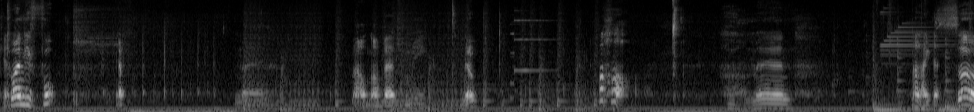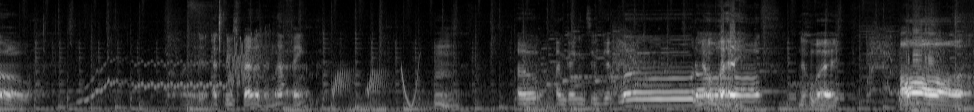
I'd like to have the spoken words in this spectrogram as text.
Good. twenty-four. Yep. Man, Well, not bad for me. nope. Aha. Oh man. I like that. So, Uh, at least better than nothing. Hmm. oh, I'm going to get blown No off. No way. Oh.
